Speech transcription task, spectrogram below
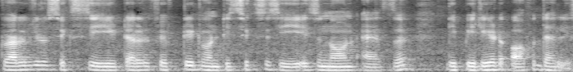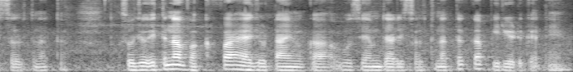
1206 CE till 5026 CE is known as the period of Delhi Sultanate. सो जो इतना वक्फा है जो टाइम का, उसे हम दिल्ली सल्तनत का पीरियड कहते हैं।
